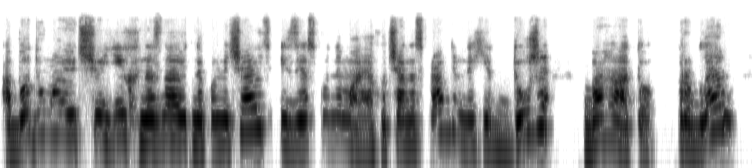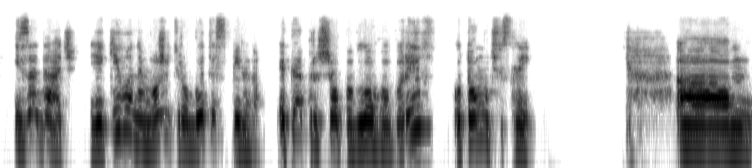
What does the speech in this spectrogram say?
або думають, що їх не знають, не помічають, і зв'язку немає. Хоча насправді в них є дуже багато проблем і задач, які вони можуть робити спільно. І те, про що Павло говорив, у тому числі. Ем,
